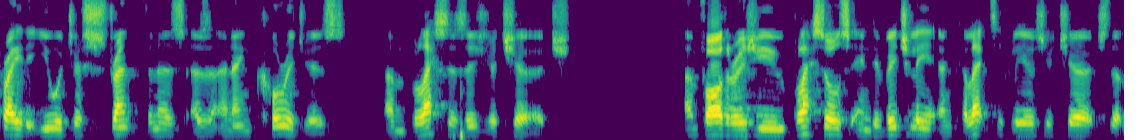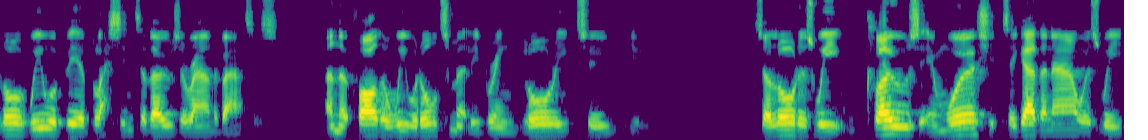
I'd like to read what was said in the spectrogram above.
pray that you would just strengthen us as, and encourage us and bless us as your church and Father, as you bless us individually and collectively as your church, that Lord, we would be a blessing to those around about us. And that, Father, we would ultimately bring glory to you. So, Lord, as we close in worship together now, as we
